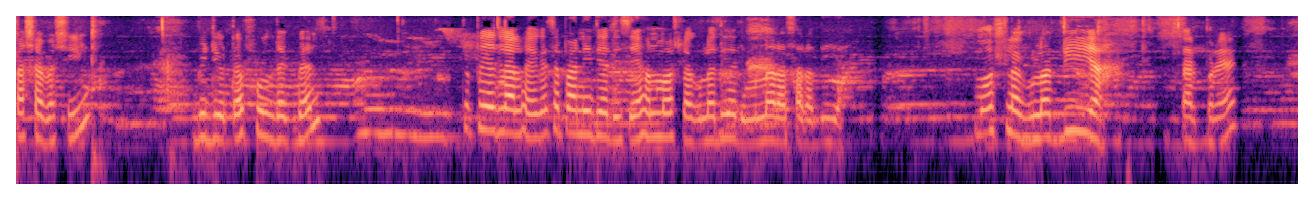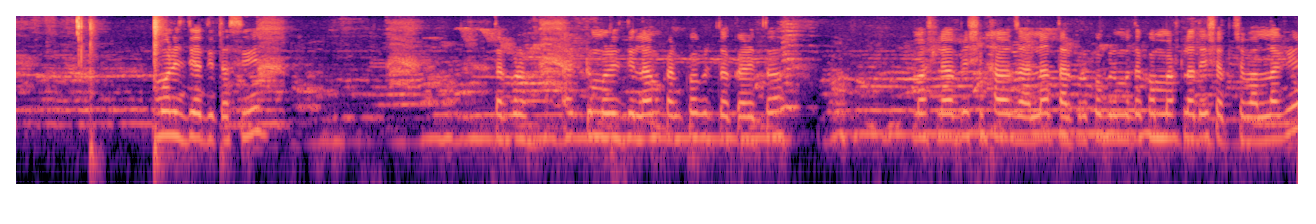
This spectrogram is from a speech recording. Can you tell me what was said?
পাশাপাশি ভিডিওটা ফুল দেখবেন। তো পেঁয়াজ লাল হয়ে গেছে, পানি দিয়ে দিছি। এখন মশলাগুলো দিয়ে দিব নাড়া সারা দিয়া। মশলাগুলো দিয়া তারপরে মরিচ দিয়ে দিতেছি। তারপর একটু মরিচ দিলাম, কারণ কবির তরকারি তো মশলা বেশি খাওয়া যায় না, তারপর কবির মধ্যে কম মশলা দিয়ে সবচেয়ে ভালো লাগে।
